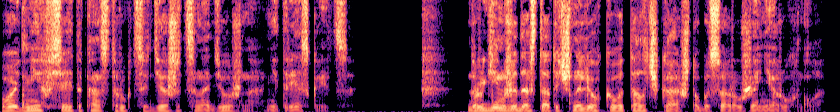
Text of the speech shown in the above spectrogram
У одних вся эта конструкция держится надежно, не трескается. Другим же достаточно легкого толчка, чтобы сооружение рухнуло.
